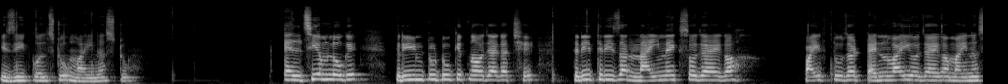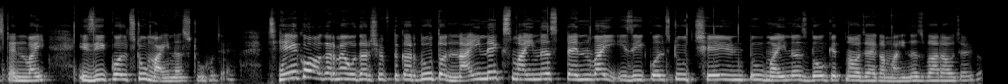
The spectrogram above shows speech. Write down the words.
is equals to minus two LCM लोगे थ्री इंटू टू कितना हो जाएगा? छः थ्री थ्री ज़ा नाइन एक्स हो जाएगा। फाइव टू ज़ा टेन वाई हो जाएगा, minus ten y is equals to minus two हो जाएगा। छः को अगर मैं उधर शिफ्ट कर दूँ तो nine x minus ten y is equals to छः इंटू माइनस दो कितना हो जाएगा, माइनस बारह हो जाएगा।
